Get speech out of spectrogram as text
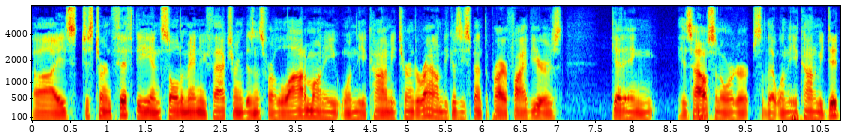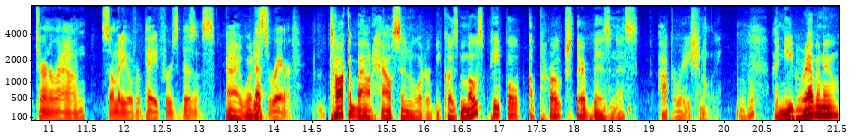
Uh, he's just turned 50 and sold a manufacturing business for a lot of money when the economy turned around because he spent the prior five years getting his house in order so that when the economy did turn around, somebody overpaid for his business. All right, what That's is rare. talk about house in order because most people approach their business operationally. Mhm. I need revenue,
